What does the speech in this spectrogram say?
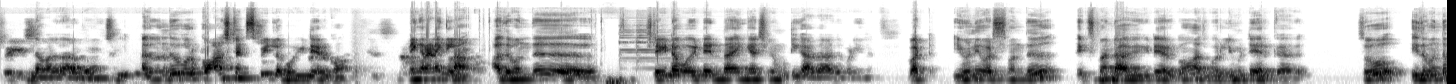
space. இந்த மாதிரி தான் இருக்கும் actually. அது வந்து ஒரு கான்ஸ்டன்ட் ஸ்பீட்ல போயிட்டே இருக்கும் It's not நீங்க நினைக்கலாம். அது வந்து ஸ்ட்ரெயிட்டா போயிட்டே இருந்தா எங்கேயாச்சும் போய் முட்டிக்காதா அது அப்படின்னு பட் யூனிவர்ஸ் வந்து எக்ஸ்பேண்ட் ஆகிக்கிட்டே இருக்கும். அதுக்கு ஒரு லிமிட்டே இருக்காது. ஸோ இது வந்து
